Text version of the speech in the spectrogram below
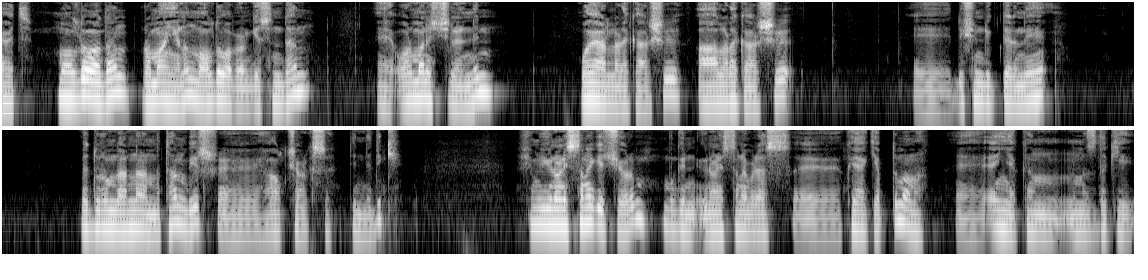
Evet, Moldova'dan, Romanya'nın Moldova bölgesinden e, orman işçilerinin boyarlara karşı, ağalara karşı e, düşündüklerini ve durumlarını anlatan bir e, halk şarkısı dinledik. Şimdi Yunanistan'a geçiyorum. Bugün Yunanistan'a biraz e, kıyak yaptım ama e, en yakınımızdaki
